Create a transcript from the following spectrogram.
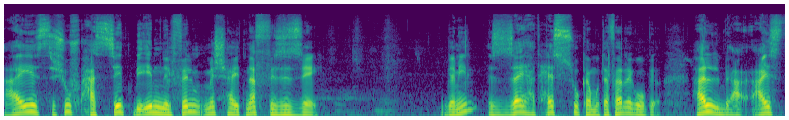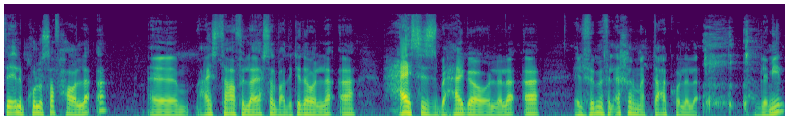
عايز تشوف حسيت بإيه من الفيلم مش هيتنفذ إزاي. جميل؟ إزاي هتحسه كمتفرج وب... هل عايز تقلب كل صفحة ولا لأ؟ عايز تعرف اللي هيحصل بعد كده ولا لأ؟ حاسس بحاجة ولا لأ؟ الفيلم في الآخر متعك ولا لأ؟ جميل؟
